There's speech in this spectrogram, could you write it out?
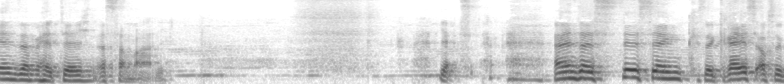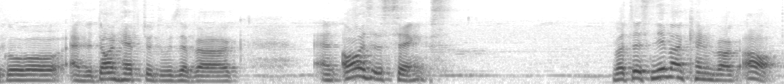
in the meditation a samadhi. Yes. And they still think the grace of the guru, and we don't have to do the work, and all these things. But this never can work out.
